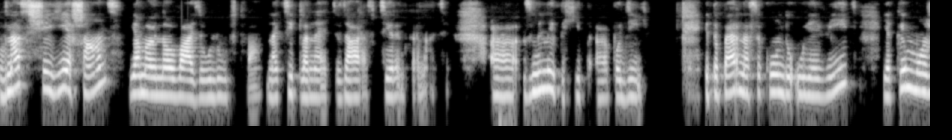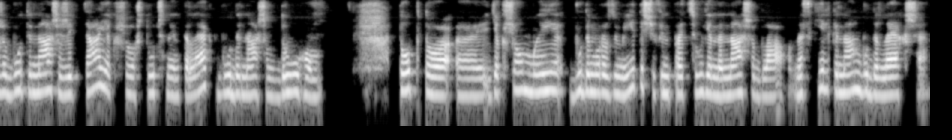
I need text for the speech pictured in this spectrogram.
В нас ще є шанс, я маю на увазі у людства на цій планеті, зараз, в цій реінкарнації, е, змінити хід е, подій. І тепер на секунду уявіть, яким може бути наше життя, якщо штучний інтелект буде нашим другом. Тобто, е, якщо ми будемо розуміти, що він працює на наше благо, наскільки нам буде легше,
